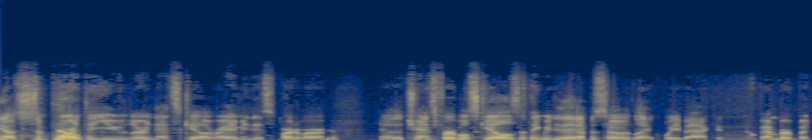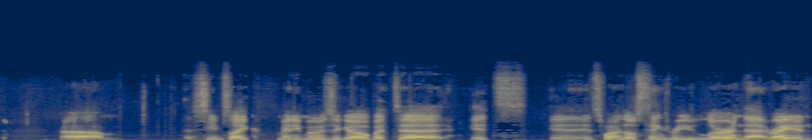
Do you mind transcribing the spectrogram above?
you know, it's important that you learn that skill, right? I mean, that's part of our, you know, the transferable skills. I think we did that episode like way back in November, but, um, it seems like many moons ago, but uh, it's it's one of those things where you learn that, right? And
